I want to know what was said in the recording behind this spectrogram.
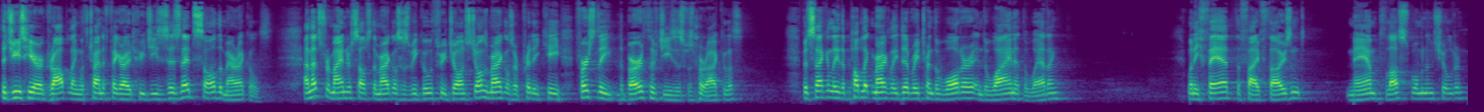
The Jews here are grappling with trying to figure out who Jesus is. They'd saw the miracles. And let's remind ourselves of the miracles as we go through John's. John's miracles are pretty key. Firstly, the birth of Jesus was miraculous. But secondly, the public miracle he did return the water into wine at the wedding. When he fed the 5,000 men plus women and children.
